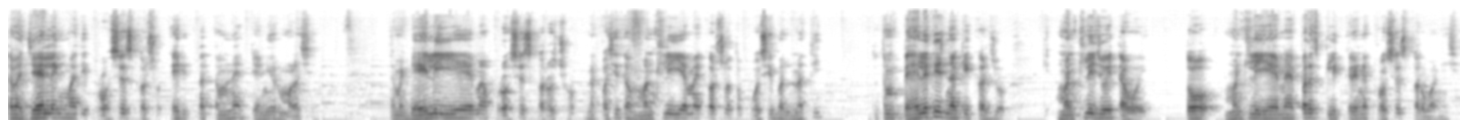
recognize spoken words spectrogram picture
તમે જે લિંકમાંથી પ્રોસેસ કરશો એ રીતના તમને ટેન્યુઅર મળશે. તમે ડેઇલી ઈએમઆઈ પ્રોસેસ કરો છો અને પછી તમે મંથલી ઈએમઆઈ કરશો તો પોસિબલ નથી. તો તમે પહેલેથી જ નક્કી કરજો મંથલી જોઈતા હોય તો મંથલી ઈએમઆઈ પર જ ક્લિક કરીને પ્રોસેસ કરવાની છે.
